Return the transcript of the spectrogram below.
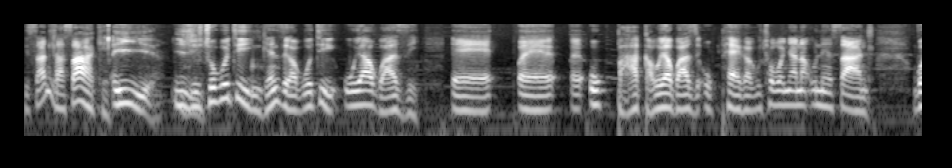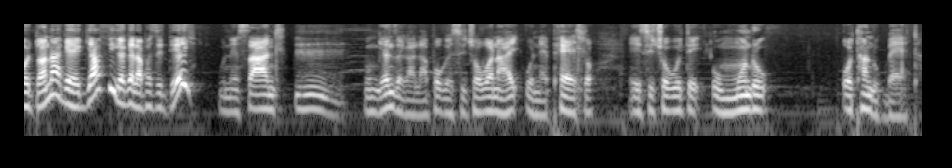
isandla sakhe iye zitsho ukuthi ngenzeka ukuthi uyakwazi eh eh, eh ukubhaga uyakwazi ukupheka kutsho bonyana unesandla kodwana-ke kuyafika-ke lapha sithi heyi unesandla mm. kungenzeka lapho ke sitsho bona hayi unephehlo esitsho ukuthi umuntu othanda ukubetha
